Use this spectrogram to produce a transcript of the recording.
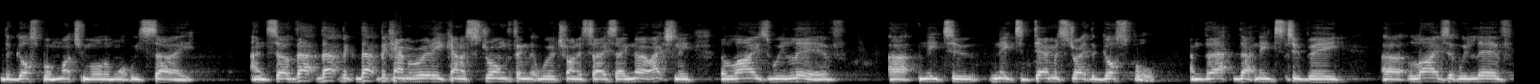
the gospel much more than what we say. And so that that that became a really kind of strong thing that we were trying to say. Say no, actually, the lives we live uh, need to need to demonstrate the gospel, and that that needs to be uh, lives that we live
